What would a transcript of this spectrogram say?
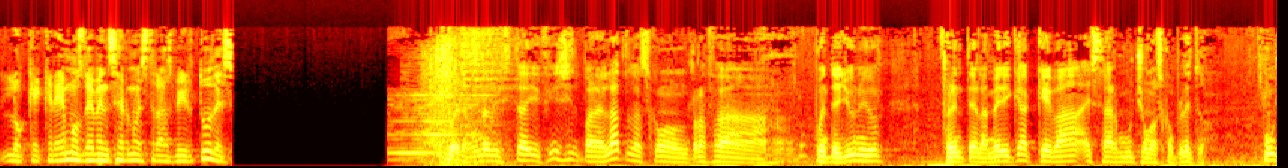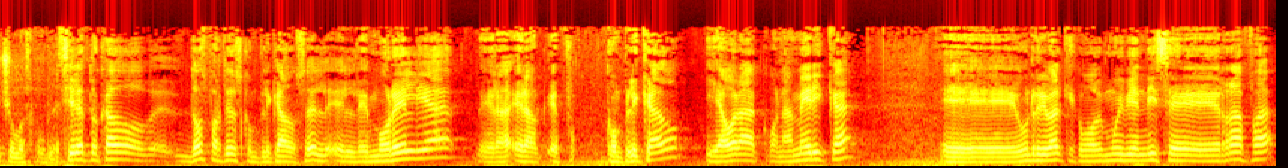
lo que creemos deben ser nuestras virtudes. Bueno, una visita difícil para el Atlas con Rafa Puente Jr. frente al América que va a estar mucho más completo. Mucho más completo. Sí, le ha tocado eh, dos partidos complicados. ¿eh? El, el de Morelia era, era, eh, complicado y ahora con América, eh, un rival que como muy bien dice Rafa,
